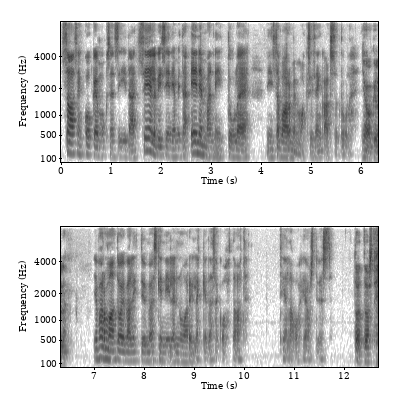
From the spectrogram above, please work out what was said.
saa sen kokemuksen siitä, että selvisin ja mitä enemmän niitä tulee, niin sitä varmemmaksi sen kanssa tulee. Joo, kyllä. Ja varmaan toi välittyy myöskin niille nuorille, ketä sä kohtaat siellä ohjaustyössä. Toivottavasti.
